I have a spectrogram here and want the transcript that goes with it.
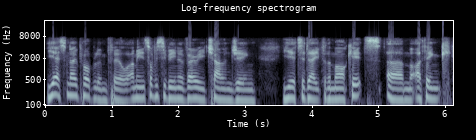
Yes, no problem, Phil. I mean, it's obviously been a very challenging year to date for the markets. Um, I think,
